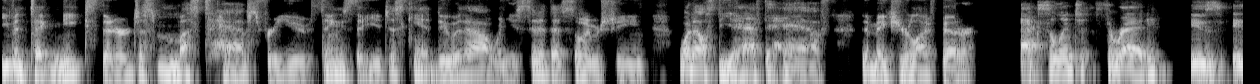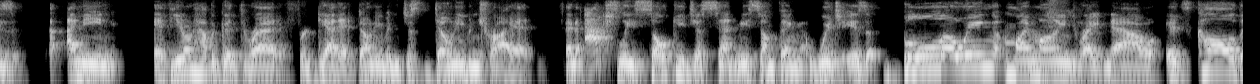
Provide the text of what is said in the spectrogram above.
even techniques that are just must haves for you, things that you just can't do without when you sit at that sewing machine? What else do you have to have that makes your life better? Excellent thread is, is, I mean, if you don't have a good thread, forget it. Don't even, just don't even try it. And actually, Sulky just sent me something which is blowing my mind right now. It's called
